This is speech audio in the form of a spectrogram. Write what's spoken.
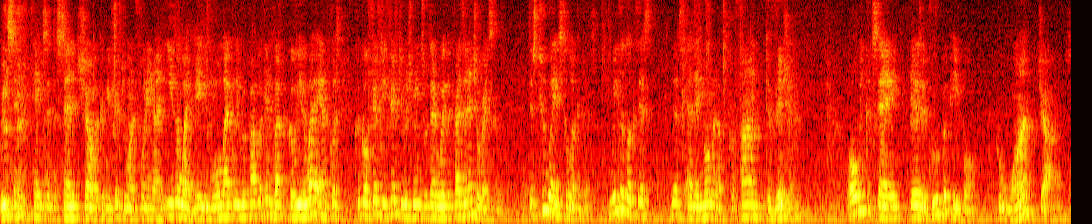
Recent takes at the Senate show it could be 51-49 either way, maybe more likely Republican, but could go either way, and of course, could go 50-50, which means whatever way the presidential race could. There's two ways to look at this. We could look this, this as a moment of profound division, or we could say there's a group of people who want jobs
